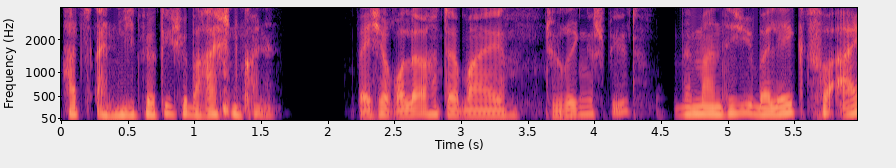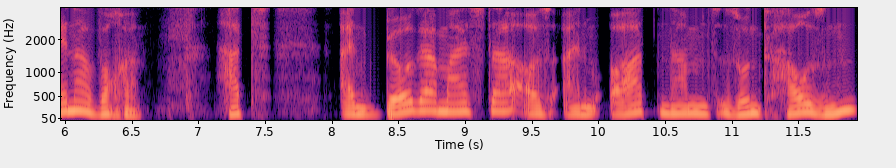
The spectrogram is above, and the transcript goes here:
hat es einen nicht wirklich überraschen können. Welche Rolle hat er bei Thüringen gespielt? Wenn man sich überlegt, vor einer Woche hat ein Bürgermeister aus einem Ort namens Sundhausen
